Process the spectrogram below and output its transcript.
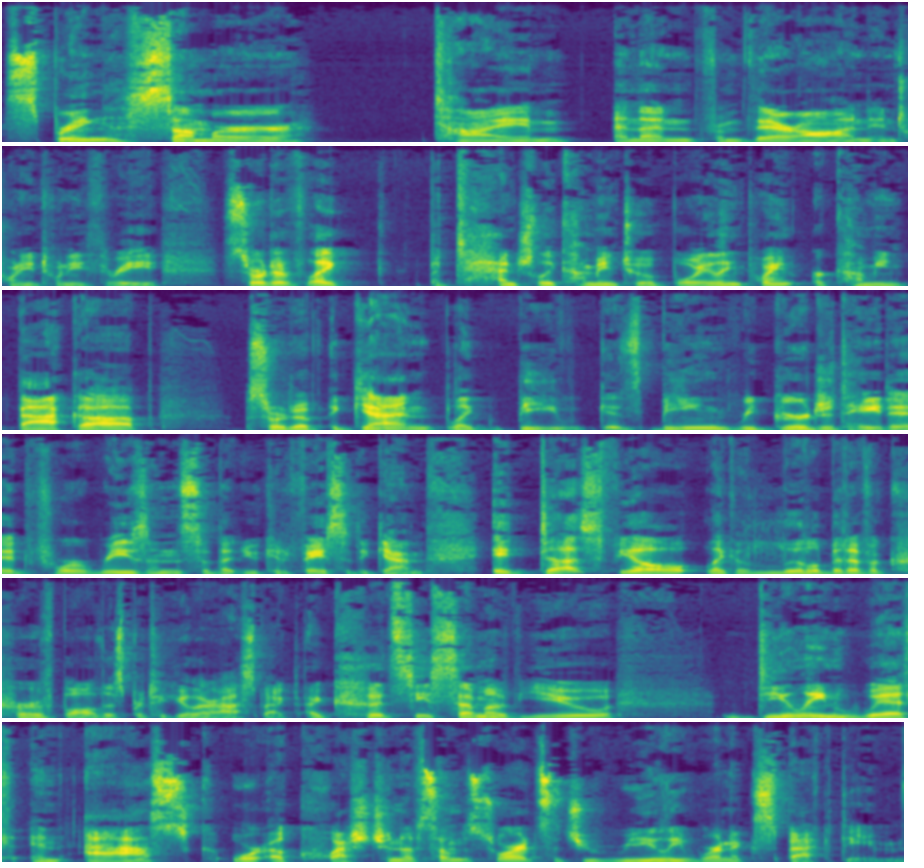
spring, summer time, and then from there on in 2023, sort of like potentially coming to a boiling point or coming back up sort of again like be it's being regurgitated for a reason so that you can face it again. It does feel like a little bit of a curveball this particular aspect. I could see some of you dealing with an ask or a question of some sorts that you really weren't expecting.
